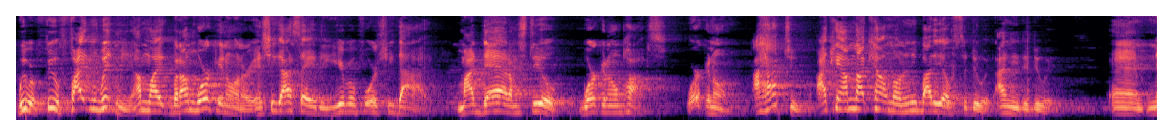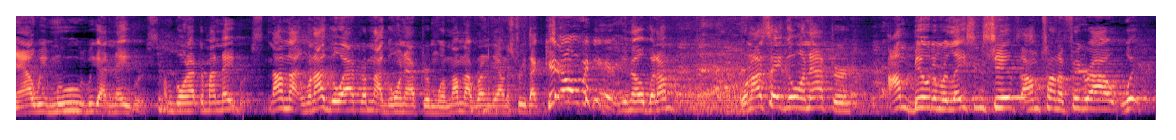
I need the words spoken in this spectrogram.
we were, we fighting with me. I'm like, but I'm working on her. And she got saved a year before she died. My dad, I'm still working on pops, working on him. I have to. I can't, I'm not counting on anybody else to do it. I need to do it. And now we moved, we got neighbors. I'm going after my neighbors. Now I'm not when I go after, I'm not going after them. When I'm not running down the street like, get over here, you know, but I'm when I say going after, I'm building relationships. I'm trying to figure out what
